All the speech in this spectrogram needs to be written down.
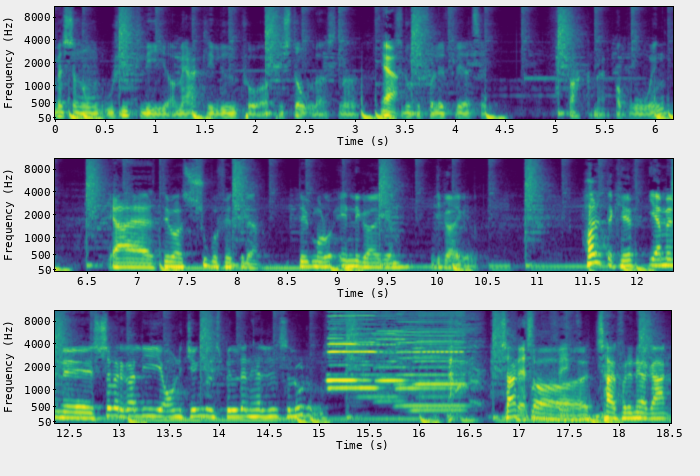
med sådan nogle uhyggelige og mærkelige lyde på, og pistoler og sådan noget. Ja. Så du kan få lidt flere til Fuck, mand. at bruge, ikke? Ja, det var super fedt, det der. Det må du endelig gøre igen. Det gør jeg igen. Hold da kæft. Jamen, øh, så vil jeg godt lige oven i jinglen spille den her lille salut. tak, passer for, perfekt. tak for den her gang.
